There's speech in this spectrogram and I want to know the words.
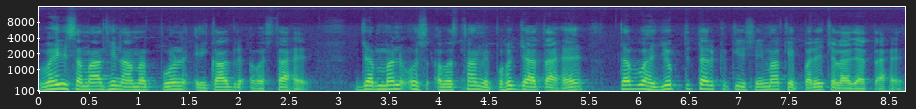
वही समाधि नामक पूर्ण एकाग्र अवस्था है। जब मन उस अवस्था में पहुँच जाता है, तब वह युक्त तर्क की सीमा के परे चला जाता है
